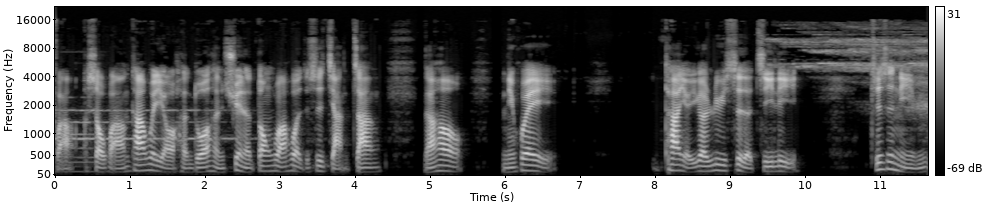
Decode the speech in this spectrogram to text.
环手环，它会有很多很炫的动画或者是奖章，然后你会。它有一个绿色的激励，就是你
